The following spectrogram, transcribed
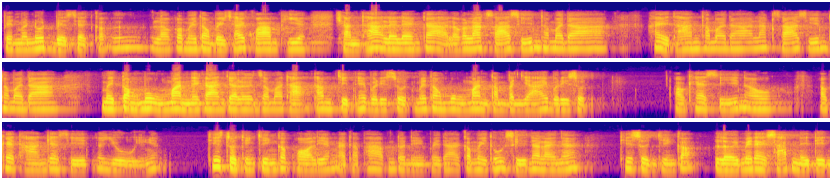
เป็นมนุษย์เบ็ดเสร็จก็เออเราก็ไม่ต้องไปใช้ความเพียรฉันท่าแรงกล้าเราก็รักษาศีลธรรมดา ให้ทานธรรมดา รักษาศีลธรรมดา ไม่ต้องมุ่งมั่นในการเจริญสมถะทำจิตให้บริสุทธิ์ ไม่ต้องมุ่งมั่นทำปัญญาให้บริสุทธิ์ เอาแค่ศีลเอา เอาแค่ทานแค่ศีลก็อยู่อย่างเงี้ย ที่สุดจริง ๆ ก็พอเลี้ยงอัตภาพของตนเองไปได้ ก็ไม่ทุศีลอะไรนะ ที่สุดจริงก็เลยไม่ได้ทรัพย์ในดิน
